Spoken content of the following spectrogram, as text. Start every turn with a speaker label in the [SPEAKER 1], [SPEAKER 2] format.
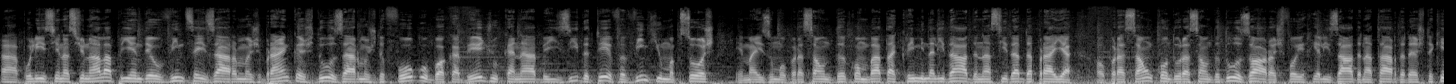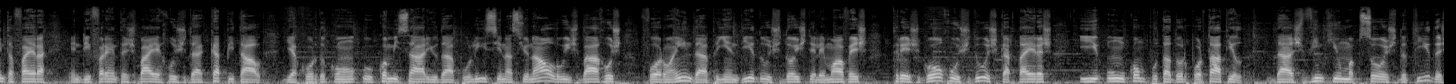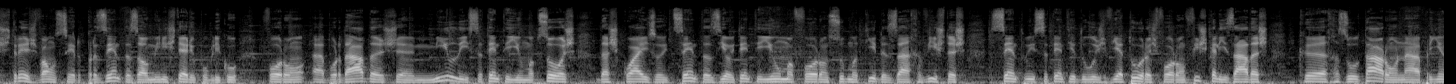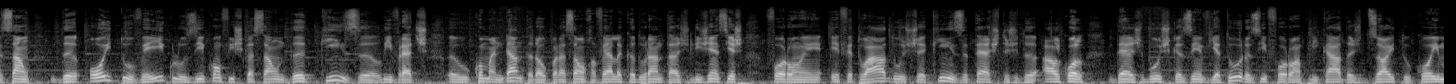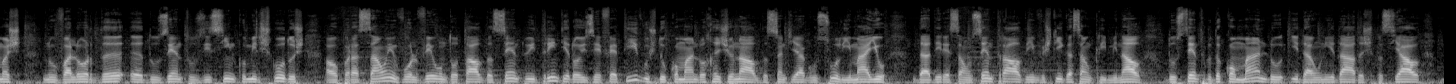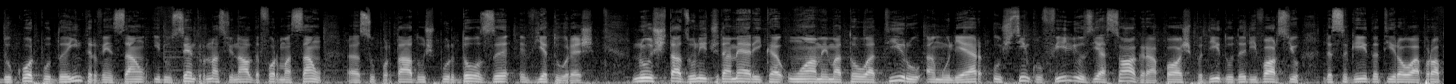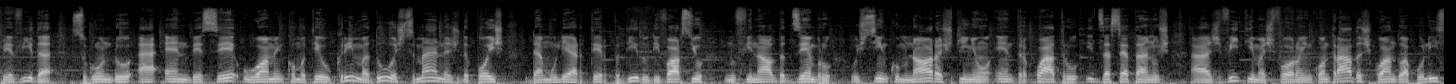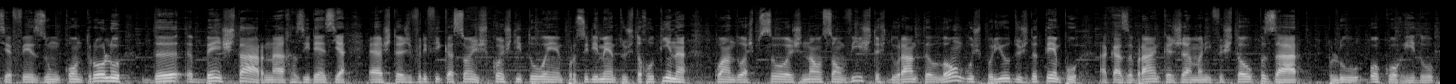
[SPEAKER 1] A Polícia Nacional apreendeu 26 armas brancas, duas armas de fogo, boca-beijo, cannabis e deteve 21 pessoas em mais uma operação de combate à criminalidade na cidade da Praia. A operação, com duração de duas horas, foi realizada na tarde desta quinta-feira em diferentes bairros da capital. De acordo com o comissário da Polícia Nacional, Luís Barros, foram ainda apreendidos dois telemóveis, três gorros, duas carteiras e um computador portátil. Das 21 pessoas detidas, três vão ser presentes presentes ao Ministério Público. Foram abordadas 1.071 pessoas, das quais 881 foram submetidas a revistas. 172 viaturas foram fiscalizadas, que resultaram na apreensão de oito veículos e confiscação de 15 livretes. O comandante da operação revela que durante as diligências foram efetuados 15 testes de álcool, 10 buscas em viaturas e foram aplicadas 18 coimas no valor de 200 205 mil escudos. A operação envolveu um total de 132 efetivos do Comando Regional de Santiago Sul e Maio, da Direção Central de Investigação Criminal, do Centro de Comando e da Unidade Especial, do Corpo de Intervenção e do Centro Nacional de Formação, eh, suportados por 12 viaturas. Nos Estados Unidos da América, um homem matou a tiro a mulher, os cinco filhos e a sogra após pedido de divórcio. De seguida, tirou a própria vida. Segundo a NBC, o homem cometeu o crime duas semanas depois da mulher ter pedido o divórcio no final de dezembro. Os cinco menores tinham entre 4 e 17 anos. As vítimas foram encontradas quando a polícia fez um controlo de bem-estar na residência. Estas verificações constituem procedimentos de rotina quando as pessoas não são vistas durante longos períodos de tempo. A Casa Branca já manifestou pesar pelo ocorrido.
